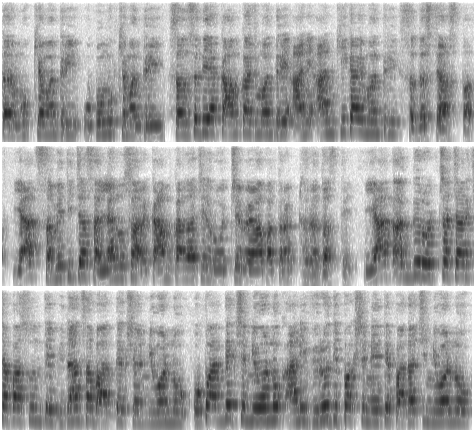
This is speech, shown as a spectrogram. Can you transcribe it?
तर मुख्यमंत्री उपमुख्यमंत्री संसदीय कामकाज मंत्री आणि आणखी काही मंत्री सदस्य असतात. यात समितीच्या सल्ल्यानुसार कामकाजाचे रोजचे वेळापत्रक ठरत असते. यात अगदी रोजच्या चर्चापासून ते विधानसभा अध्यक्ष निवडणूक उपाध्यक्ष निवडणूक आणि विरोधी पक्ष नेते पदाची निवडणूक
